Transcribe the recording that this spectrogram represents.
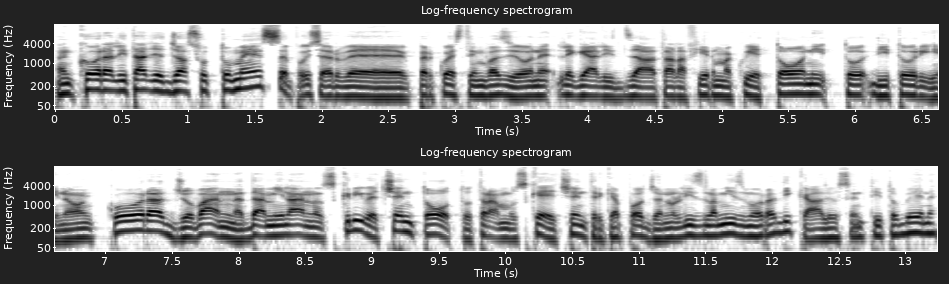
Ancora l'Italia è già sottomessa e poi serve per questa invasione invasione legalizzata. La firma qui è Toni to- di Torino. Ancora Giovanna da Milano scrive 108 tra moschee e centri che appoggiano l'islamismo radicale. Ho sentito bene?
